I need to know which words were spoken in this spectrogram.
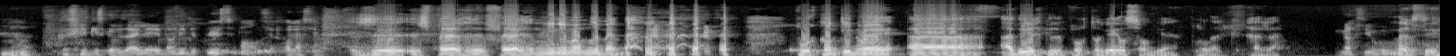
Qu'est-ce que vous allez donner de plus dans cette relation? Je, j'espère faire minimum le même. pour continuer à, à dire que les Portugais sont bien pour le Raja. Merci beaucoup. Merci.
